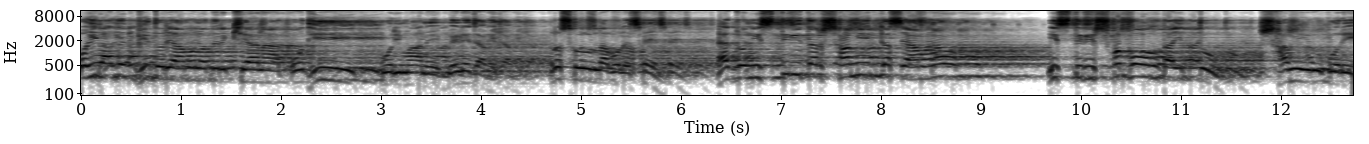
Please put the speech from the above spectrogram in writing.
মহিলাদের ভিতরে আমানতের খেয়ানাত অধিক পরিমাণে বেড়ে যাবে। রসুল্লাহ বলেছেন, একজন স্ত্রী তার স্বামীর কাছে আমানত, স্ত্রীর সকল দায়িত্ব স্বামীর উপরে।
